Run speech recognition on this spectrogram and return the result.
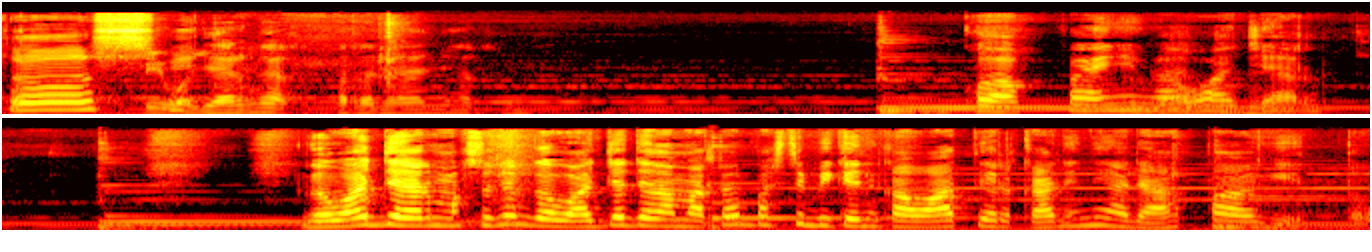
Terus Tapi wajar nggak pertanyaannya kalau aku kayaknya nggak wajar. Nggak wajar, maksudnya nggak wajar dalam artian pasti bikin khawatir kan ini ada apa gitu.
